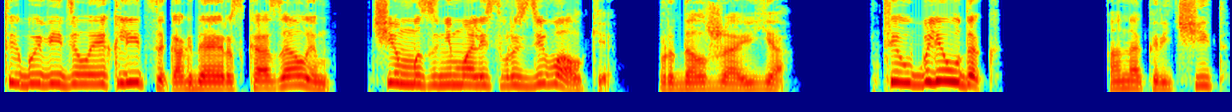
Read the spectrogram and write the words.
Ты бы видела их лица, когда я рассказал им, чем мы занимались в раздевалке. Продолжаю я. Ты ублюдок! Она кричит.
